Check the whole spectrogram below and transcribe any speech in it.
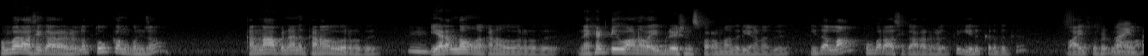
கும்பராசிக்காரர்களில் தூக்கம் கொஞ்சம் கண்ணா பின்னான்னு கனவு வர்றது. இறந்தவங்க கனவு வர்றது நெகட்டிவான வைப்ரேஷன்ஸ் வர மாதிரியானது இதெல்லாம் கும்பராசிக்காரர்களுக்கு இருக்கிறதுக்கு வாய்ப்புகள் வரலாம்.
